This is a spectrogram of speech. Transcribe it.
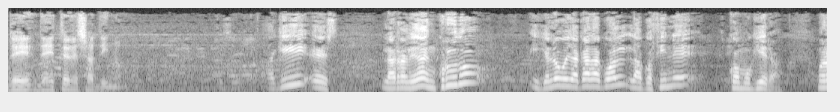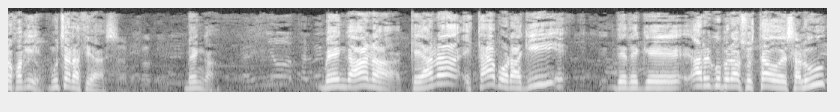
de, este desatino. Aquí es la realidad en crudo y que luego ya cada cual la cocine como quiera. Bueno, Joaquín, muchas gracias. Venga. Venga, Ana, que Ana está por aquí desde que ha recuperado su estado de salud.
